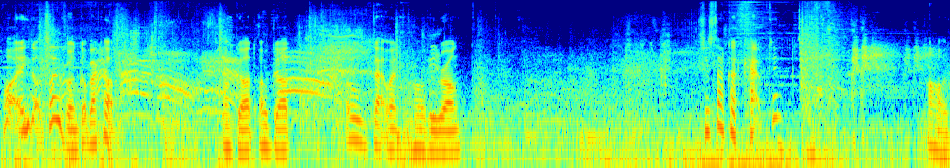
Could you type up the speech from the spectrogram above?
What? He knocked over and got back up. Oh god, oh god. Oh, that went horribly wrong. Is this like a captain? Oh,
